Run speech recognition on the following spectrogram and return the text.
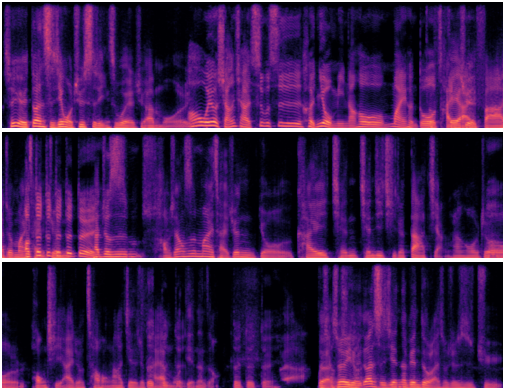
所以有一段时间我去士林是为了去按摩而已。哦，我有想起来，是不是很有名，然后卖很多彩券？发就卖哦彩券，对对对对对他就是好像是卖彩券有开前前几期的大奖，然后就红起来就超红，然后接着就开按对对摩店那种。对对对，我对啊，所以有一段时间那边对我来说就是去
